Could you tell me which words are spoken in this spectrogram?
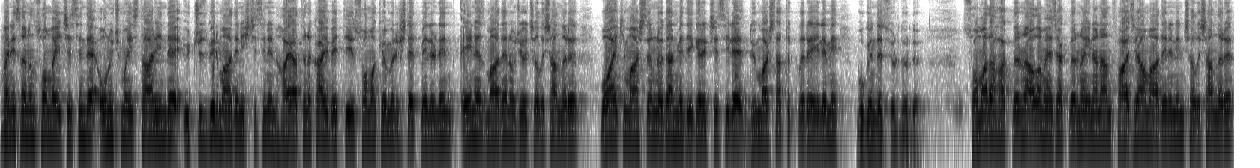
Manisa'nın Soma ilçesinde 13 Mayıs tarihinde 301 maden işçisinin hayatını kaybettiği Soma Kömür İşletmelerinin Eynez Maden Ocağı çalışanları bu ayki maaşlarının ödenmediği gerekçesiyle dün başlattıkları eylemi bugün de sürdürdü. Soma'da haklarını alamayacaklarına inanan facia madeninin çalışanları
